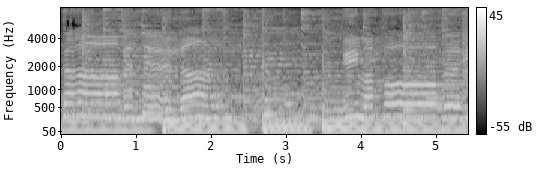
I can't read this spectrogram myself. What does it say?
קם ונעלם, אמא פה ואמא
